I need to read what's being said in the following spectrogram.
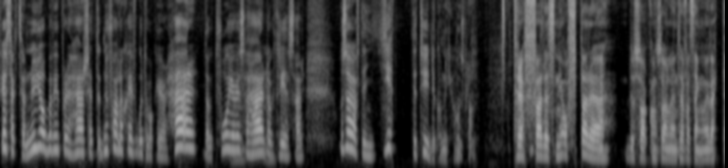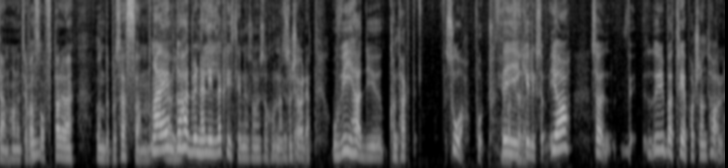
vi har sagt så här, nu jobbar vi på det här sättet. Nu får alla chefer gå tillbaka och göra det här. Dag två gör vi så här, dag tre så här. Och så har vi haft en jättetydlig kommunikationsplan. Träffades ni oftare du sa koncernen träffas en gång i veckan. Har ni träffats mm. oftare under processen? Nej, eller? då hade vi den här lilla krisledningsorganisationen som körde. Och vi hade ju kontakt så fort. Hela det gick tiden. ju liksom, ja, så, då är det bara trepartssamtal.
